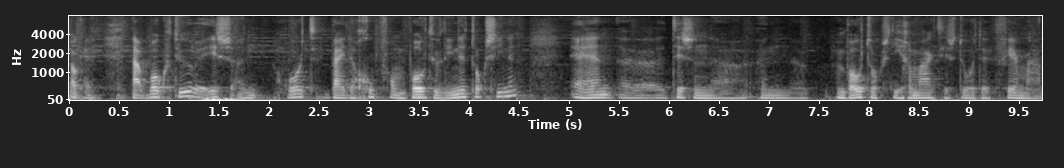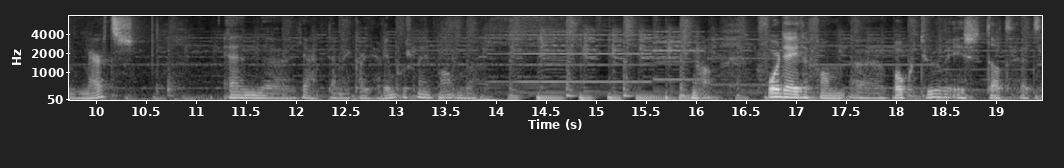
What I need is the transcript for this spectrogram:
Oké, nou bocature is een, hoort bij de groep van botulinetoxine. En uh, het is een, uh, een, een, botox die gemaakt is door de firma Merz. En ja, daarmee kan je rimpels mee behandelen. Nou, voordelen van bocature is dat het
